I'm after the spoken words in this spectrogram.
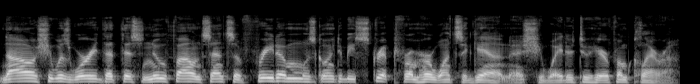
Now she was worried that this newfound sense of freedom was going to be stripped from her once again as she waited to hear from Clara.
